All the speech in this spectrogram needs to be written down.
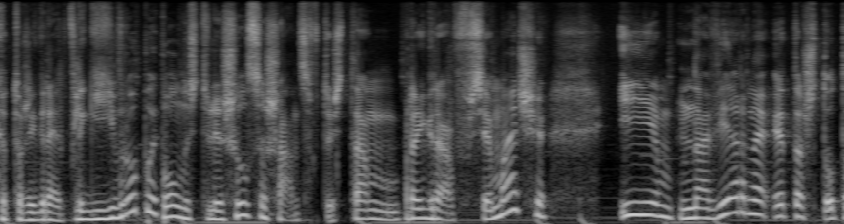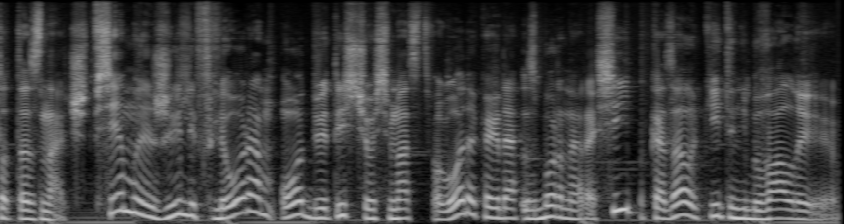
который играет в Лиге Европы, полностью лишился шансов. То есть там, проиграв все матчи, И, наверное, это что-то-то значит. Все мы жили флером от 2018 года, когда сборная России показала какие-то небывалые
